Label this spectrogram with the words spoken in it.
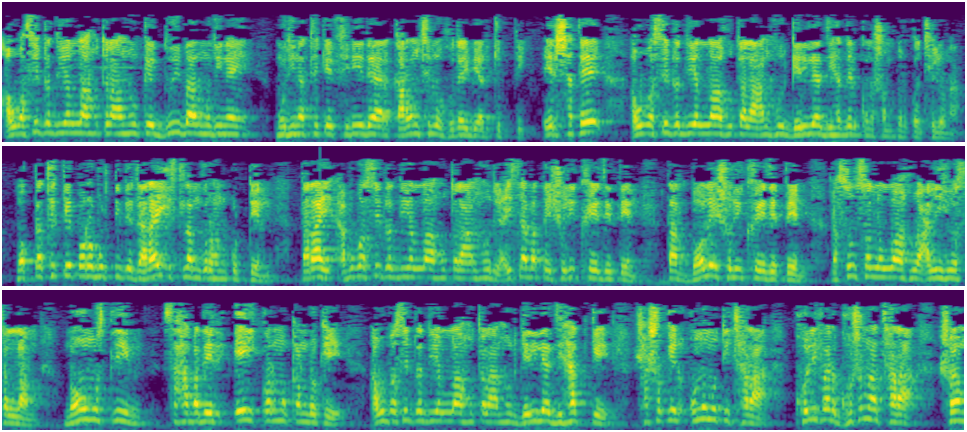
আবু বাসির রাজি আল্লাহ আনহুকে দুইবার মদিনায় মদিনা থেকে ফিরিয়ে দেওয়ার কারণ ছিল হুদাই বিয়ার চুক্তি। এর সাথে আবু বাসির রাজি আল্লাহ আনহুর গেরিলা জিহাদের কোন সম্পর্ক ছিল না। মক্কা থেকে পরবর্তীতে যারাই ইসলাম গ্রহণ করতেন, তারাই আবু বাসির রাজি আল্লাহ আনহুর ইসাবাতে শরিক হয়ে যেতেন, তার দলে শরিক হয়ে যেতেন। রাসুল সাল্লাহ আলী ওসাল্লাম নৌ মুসলিম সাহাবাদের এই কর্মকাণ্ডকে, আবু বাসির রাজি আল্লাহ আনহুর গেরিলা জিহাদকে শাসকের অনুমতি ছাড়া, খলিফার ঘোষণা ছাড়া, স্বয়ং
